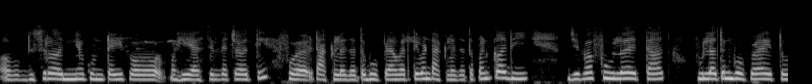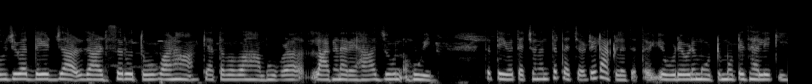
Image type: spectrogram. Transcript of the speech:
दुसरं अन्य कोणतंही फ हे असेल त्याच्यावरती फळ टाकलं जातं. भोपळ्यावरती पण टाकलं जातं. पण कधी जेव्हा फुलं येतात फुलातून भोपळा येतो जेव्हा देठ जा जाडसर होतो वा हां की आता बाबा हां भोपळा लागणार आहे हा अजून होईल. तर तेव्हा त्याच्यानंतर त्याच्यावरती टाकलं जातं. एवढे एवढे मोठे मोठे झाले की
